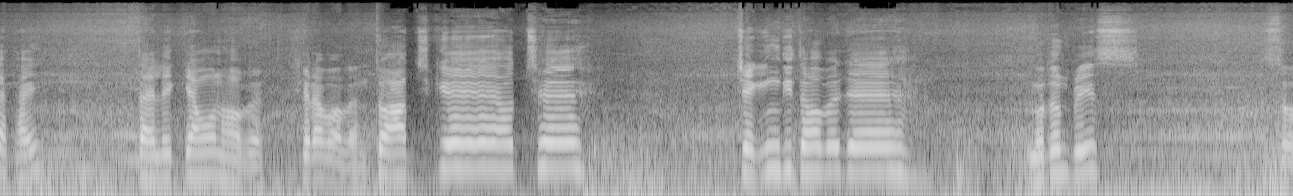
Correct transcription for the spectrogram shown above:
দেখাই তাহলে কেমন হবে সেটা বলেন। তো আজকে হচ্ছে চেকিং দিতে হবে যে নতুন ব্রিজ সো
